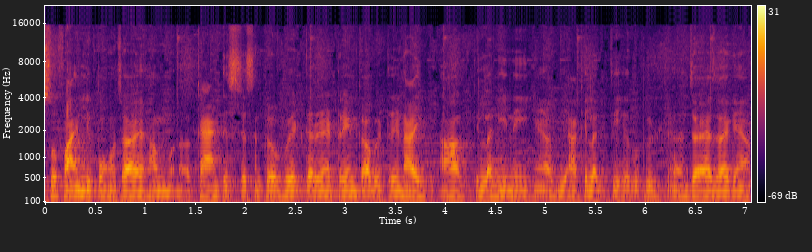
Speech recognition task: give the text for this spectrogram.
सो फाइनली पहुँच आए हम कैंट स्टेशन पे। वेट कर रहे हैं, ट्रेन का अभी ट्रेन आई, आके लगी नहीं है, अभी आके लगती है तो फिर जाया जाएगा यहाँ।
